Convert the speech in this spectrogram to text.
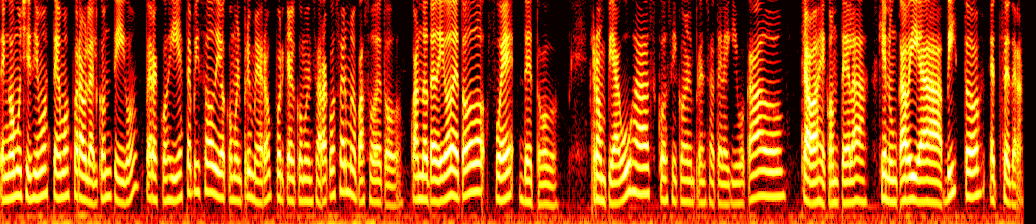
Tengo muchísimos temas por hablar contigo, pero escogí este episodio como el primero porque al comenzar a coser me pasó de todo. Cuando te digo de todo, fue de todo. Rompí agujas, cosí con el prensatel equivocado, trabajé con tela que nunca había visto, etc.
